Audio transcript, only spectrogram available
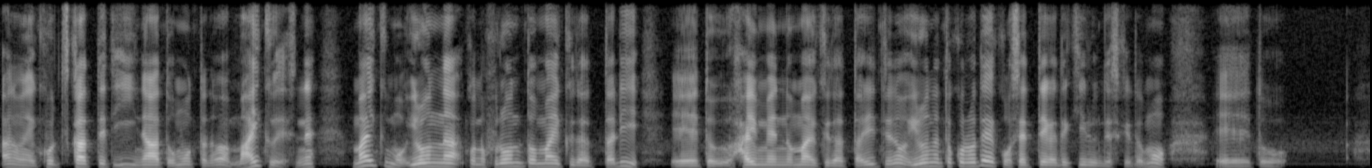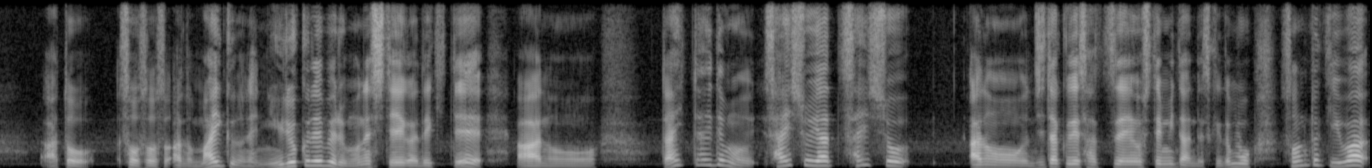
あのねこれ使ってていいなと思ったのはマイクですね。マイクもいろんなこのフロントマイクだったり、えーと、背面のマイクだったりっていうのをいろんなところでこう設定ができるんですけども、えーと、あとそうそうそうあのマイクのね入力レベルもね指定ができてあの大体でも最初や最初あの自宅で撮影をしてみたんですけどもその時は、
